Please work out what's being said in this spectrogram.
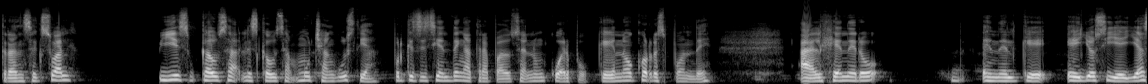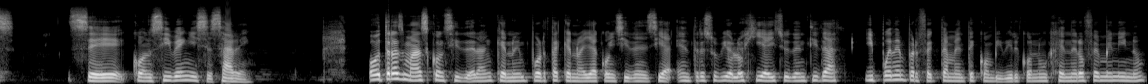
transexual. Y es causa, les causa mucha angustia porque se sienten atrapados en un cuerpo que no corresponde al género en el que ellos y ellas se conciben y se saben. Otras más consideran que no importa que no haya coincidencia entre su biología y su identidad y pueden perfectamente convivir con un género femenino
